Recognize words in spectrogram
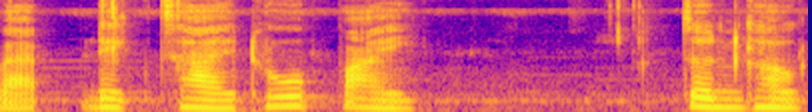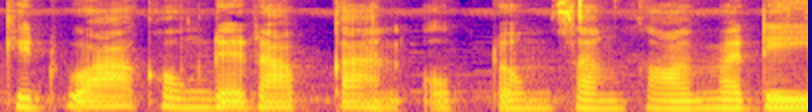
แบบเด็กชายทั่วไป จนเขาคิดว่าคงได้รับการอบรมสั่งสอนมาดี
